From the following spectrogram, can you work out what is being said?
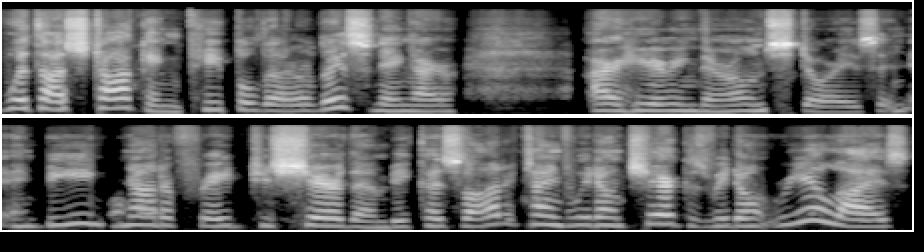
with us talking, people that are listening are are hearing their own stories and, and be uh-huh. not afraid to share them because a lot of times we don't share because we don't realize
